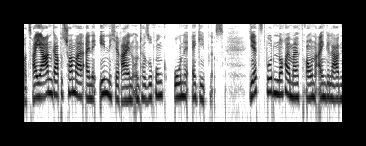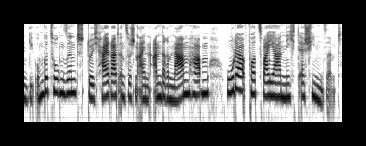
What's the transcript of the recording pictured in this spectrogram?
Vor zwei Jahren gab es schon mal eine ähnliche Reihenuntersuchung ohne Ergebnis. Jetzt wurden noch einmal Frauen eingeladen, die umgezogen sind, durch Heirat inzwischen einen anderen Namen haben oder vor zwei Jahren nicht erschienen sind.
